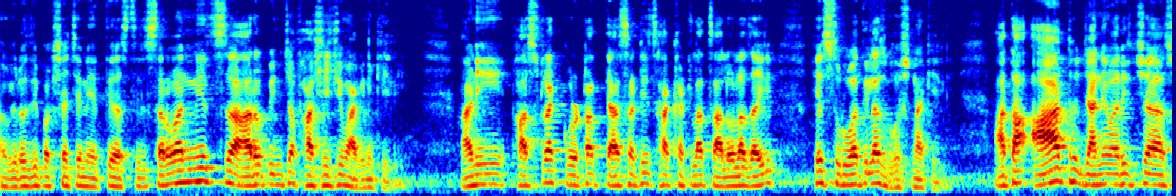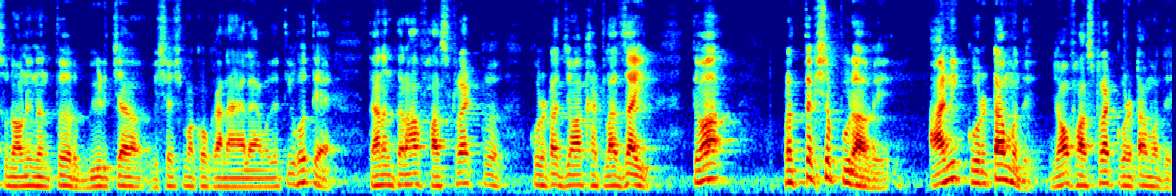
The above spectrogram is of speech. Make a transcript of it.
विरोधी पक्षाचे नेते असतील सर्वांनीच आरोपींच्या फाशीची मागणी केली. आणि फास्ट ट्रॅक कोर्टात त्यासाठीच हा खटला चालवला जाईल हे सुरुवातीलाच घोषणा केली. आता आठ जानेवारीच्या सुनावणीनंतर बीडच्या विशेष मकोका न्यायालयामध्ये ती होते. आहे त्यानंतर हा फास्ट ट्रॅक कोर्टात जेव्हा खटला जाईल तेव्हा प्रत्यक्ष पुरावे आणि कोर्टामध्ये जेव्हा फास्ट ट्रॅक कोर्टामध्ये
